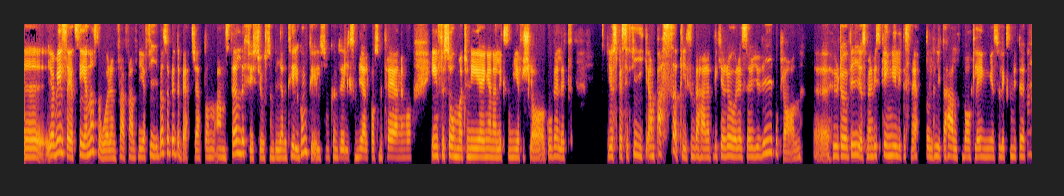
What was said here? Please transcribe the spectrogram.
Eh, jag vill säga att senaste åren, framförallt via FIBA, så blev det bättre att de anställde fysios som vi hade tillgång till, som kunde liksom hjälpa oss med träning och inför sommarturneringarna liksom ge förslag och väldigt just specifikt anpassat till liksom det här att vilka rörelser gör vi på plan? Eh, hur rör vi oss? Men vi springer lite snett och lite halvt baklänges och liksom lite mm.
